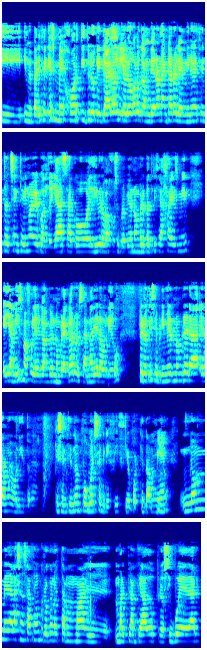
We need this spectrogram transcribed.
Y, y me parece que es mejor título que Carol, que luego lo cambiaron a Carol en 1989 cuando ya sacó el libro bajo su propio nombre, Patricia Highsmith. Ella misma fue la que cambió el nombre a Carol, o sea, nadie la obligó, pero que ese primer nombre era, era muy bonito. Que se entiende un poco el sacrificio, porque también no me da la sensación, creo que no está mal, mal planteado, pero sí puede dar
